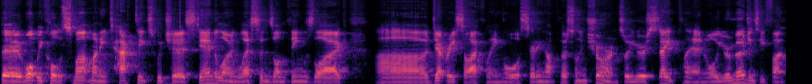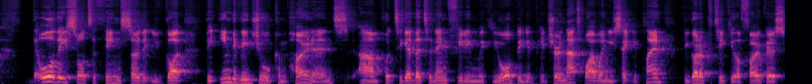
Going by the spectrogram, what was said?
the what we call the smart money tactics which are standalone lessons on things like uh, debt recycling or setting up personal insurance or your estate plan or your emergency fund all these sorts of things so that you've got the individual components um, put together to then fit in with your bigger picture and that's why when you set your plan if you've got a particular focus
